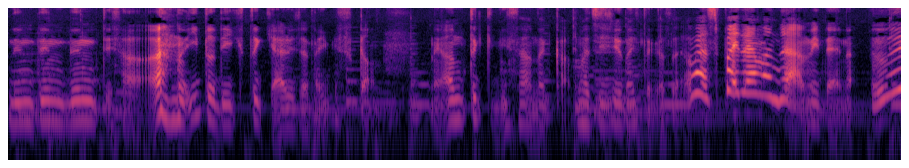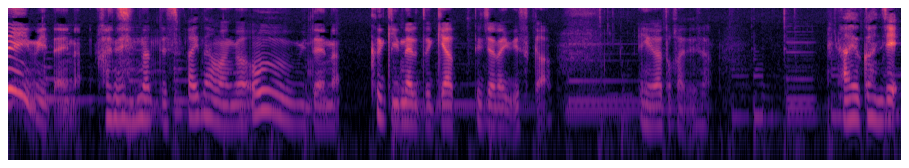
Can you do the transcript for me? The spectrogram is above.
でんでんでんってさ、あの、糸で行く時あるじゃないですか。ね、あの時にさ、なんか、街中の人がさ、わ、スパイダーマンだみたいな、うえいみたいな感じになって、スパイダーマンが、おうみたいな空気になる時あってじゃないですか。映画とかでさ。ああいう感じ。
